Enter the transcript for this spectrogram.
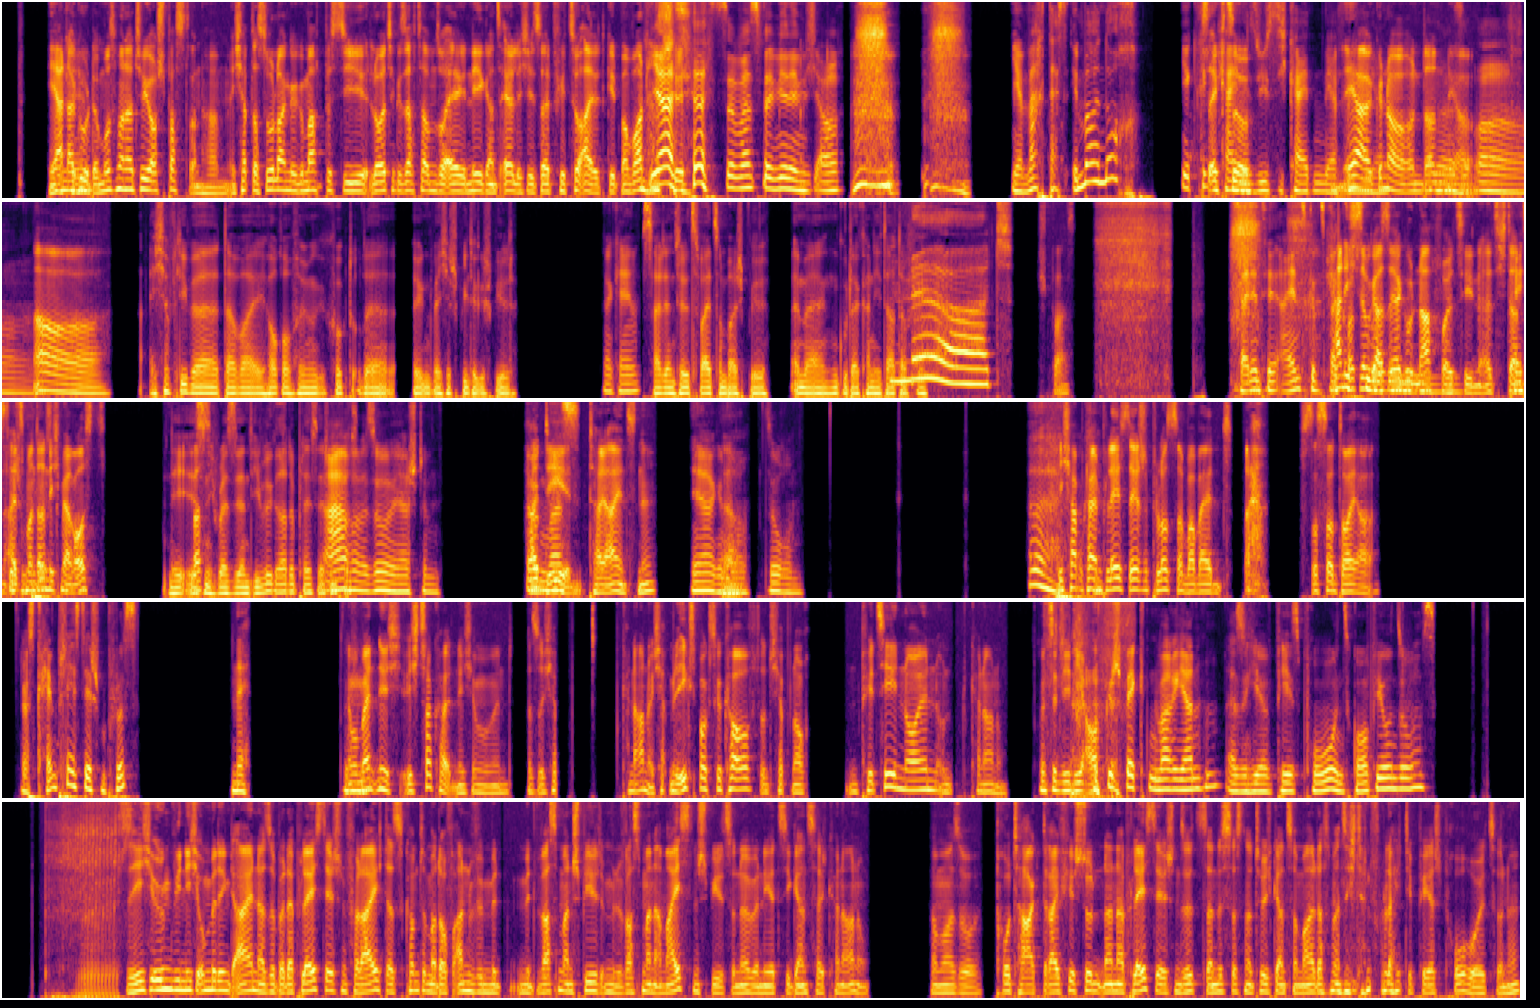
Ja, na Okay. gut, da muss man natürlich auch Spaß dran haben. Ich habe das so lange gemacht, bis die Leute gesagt haben, so, ey, nee, ganz ehrlich, ihr seid viel zu alt, geht mal woanders Ja, hin. sowas bei mir nämlich auch. Ihr macht das immer noch? Ihr kriegt keine so. Süßigkeiten mehr von ja, mir. genau, und dann, Also, ja. oh. Oh. Ich habe lieber dabei Horrorfilme geguckt oder irgendwelche Spiele gespielt. Okay. Silent Hill 2 zum Beispiel. Immer ein guter Kandidat dafür. Nerd. Spaß. Silent Hill 1 gibt's Kann ich sogar sehr gut nachvollziehen, als ich dann, als PlayStation man dann nicht mehr raus. Nee, ist Was? nicht Resident Evil gerade PlayStation Ah, Plus? oder so, ja, stimmt. Irgendwas. HD, Teil 1, ne? Ja, genau. Ja. So rum. Ah, Ich habe okay. kein PlayStation Plus, aber Moment. Ah, Ist das so teuer? Du hast kein PlayStation Plus? Nee. Okay. Im Moment nicht. Ich zock halt nicht im Moment. Also ich habe, keine Ahnung, ich habe mir eine Xbox gekauft und ich habe noch einen PC neuen und keine Ahnung. Holst du dir die aufgespeckten Varianten? Also hier PS Pro und Scorpio und sowas? Sehe ich irgendwie nicht unbedingt ein. Also bei der Playstation vielleicht, das kommt immer drauf an, mit, mit was man spielt und mit was man am meisten spielt. So, ne? Wenn du jetzt die ganze Zeit, keine Ahnung, wenn man so pro Tag drei, vier Stunden an der Playstation sitzt, dann ist das natürlich ganz normal, dass man sich dann vielleicht die PS Pro holt, so, ne?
